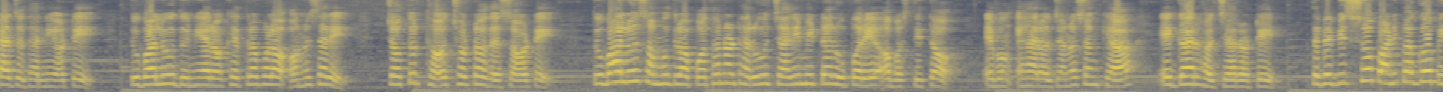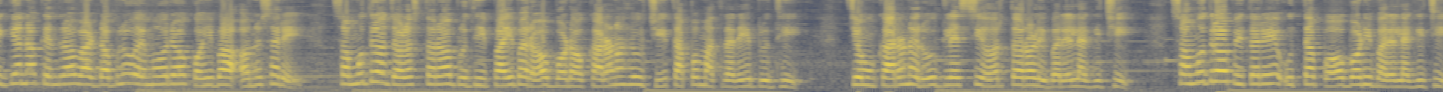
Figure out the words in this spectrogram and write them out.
ରାଜଧାନୀ ଅଟେ। ତୁବାଲୁ ଦୁନିଆର କ୍ଷେତ୍ରଫଳ ଅନୁସାରେ ଚତୁର୍ଥ ଛୋଟ ଦେଶ ଅଟେ। ତୁବାଲୁ ସମୁଦ୍ର ପଥନଠାରୁ ଚାରି ମିଟର ଉପରେ ଅବସ୍ଥିତ ଏବଂ ଏହାର ଜନସଂଖ୍ୟା ଏଗାର ହଜାର ଅଟେ ତେବେ ବିଶ୍ୱ ପାଣିପାଗ ବିଜ୍ଞାନ କେନ୍ଦ୍ର ବା ଡବ୍ଲ୍ୟୁଏମ୍ଓର କହିବା ଅନୁସାରେ ସମୁଦ୍ର ଜଳସ୍ତର ବୃଦ୍ଧି ପାଇବାର ବଡ଼ କାରଣ ହେଉଛି ତାପମାତ୍ରାରେ ବୃଦ୍ଧି। ଯେଉଁ କାରଣରୁ ଗ୍ଲେସିୟର ତରଳିବାରେ ଲାଗିଛି ସମୁଦ୍ର ଭିତରେ ଉତ୍ତାପ ବଢ଼ିବାରେ ଲାଗିଛି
